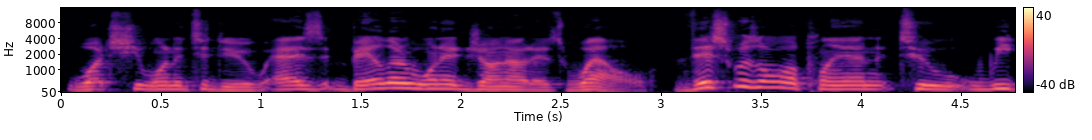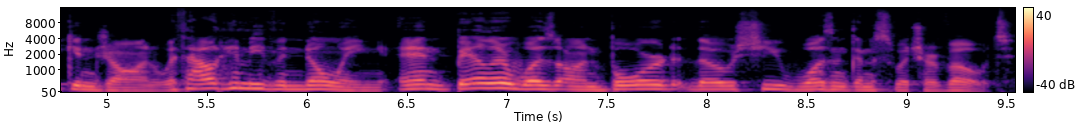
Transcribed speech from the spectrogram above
what she wanted to do, as Baylor wanted John out as well. This was all a plan to weaken John without him even knowing, and Baylor was on board, though she wasn't going to switch her vote.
